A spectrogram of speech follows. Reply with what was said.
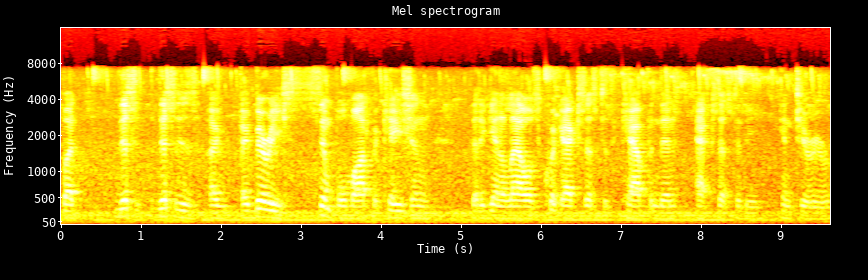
But this this is a, a very simple modification that again allows quick access to the cap and then access to the interior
